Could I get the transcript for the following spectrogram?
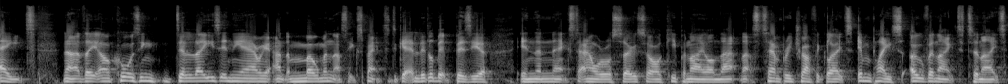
8. Now, they are causing delays in the area at the moment. That's expected to get a little bit busier in the next hour or so, so I'll keep an eye on that. That's temporary traffic lights in place overnight tonight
